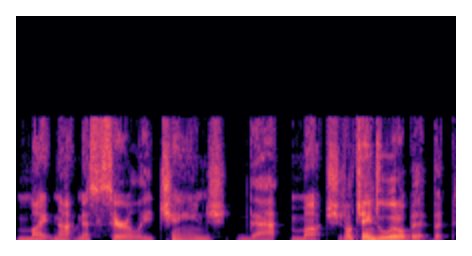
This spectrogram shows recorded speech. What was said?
might not necessarily change that much. It'll change a little bit, but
